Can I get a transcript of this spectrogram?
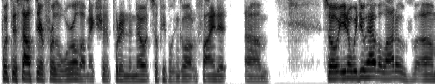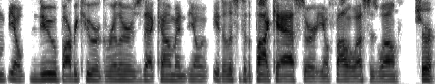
put this out there for the world, I'll make sure to put in the notes so people can go out and find it. Um, so you know, we do have a lot of um, you know new barbecue or grillers that come and you know either listen to the podcast or you know follow us as well. Sure.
